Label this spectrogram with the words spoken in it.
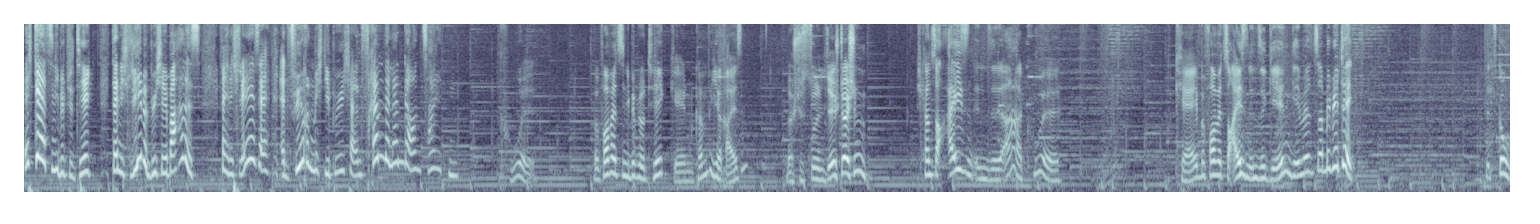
Ich gehe jetzt in die Bibliothek, denn ich liebe Bücher über alles. Wenn ich lese, entführen mich die Bücher in fremde Länder und Zeiten. Cool. Bevor wir jetzt in die Bibliothek gehen, können wir hier reisen? Möchtest du in den See stechen? Ich kann zur Eiseninsel. Ah, cool. Okay, bevor wir zur Eiseninsel gehen, gehen wir zur Bibliothek. Let's go.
